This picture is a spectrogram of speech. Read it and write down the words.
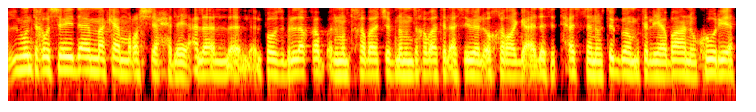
المنتخب السعودي دائما كان مرشح على الفوز باللقب. المنتخبات شفنا المنتخبات الأسيوية الأخرى قاعدة تتحسن وتقوى مثل اليابان وكوريا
